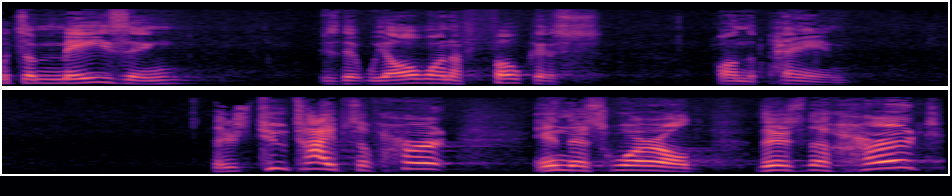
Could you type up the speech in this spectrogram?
What's amazing is that we all want to focus on the pain. There's two types of hurt in this world there's the hurt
